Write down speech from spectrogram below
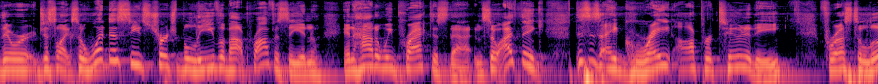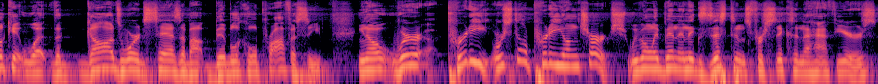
they were just like, so what does Seeds Church believe about prophecy and, and how do we practice that? And so I think this is a great opportunity for us to look at what the God's word says about biblical prophecy. You know, we're pretty, we're still a pretty young church. We've only been in existence for six and a half years.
